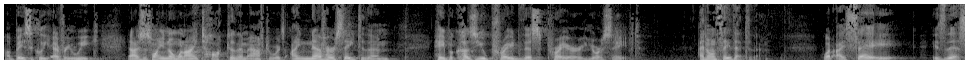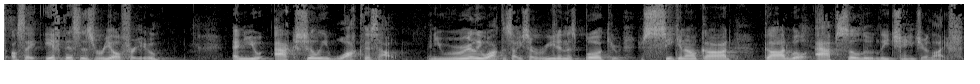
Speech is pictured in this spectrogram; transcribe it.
uh, basically every week. And I just want you to know when I talk to them afterwards, I never say to them, hey, because you prayed this prayer, you're saved. I don't say that to them. What I say is this I'll say, if this is real for you, and you actually walk this out, and you really walk this out, you start reading this book, you're, you're seeking out God, God will absolutely change your life.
